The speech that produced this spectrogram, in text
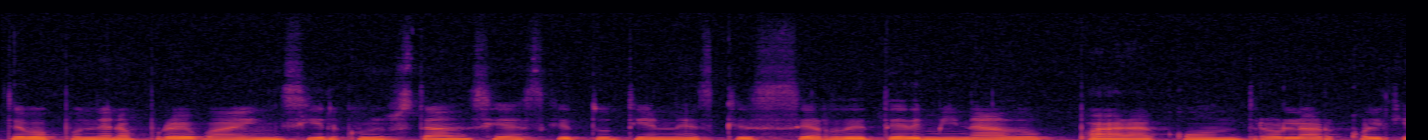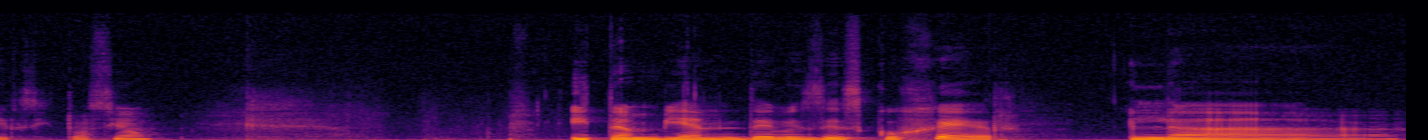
te va a poner a prueba en circunstancias que tú tienes que ser determinado para controlar cualquier situación. Y también debes de escoger la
